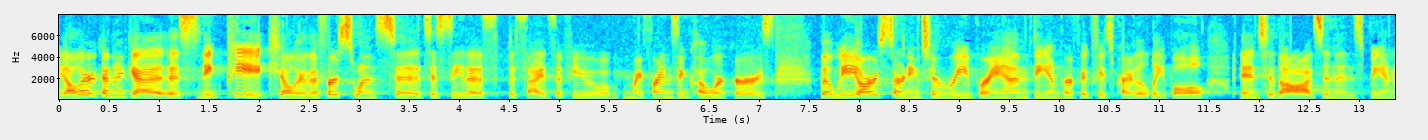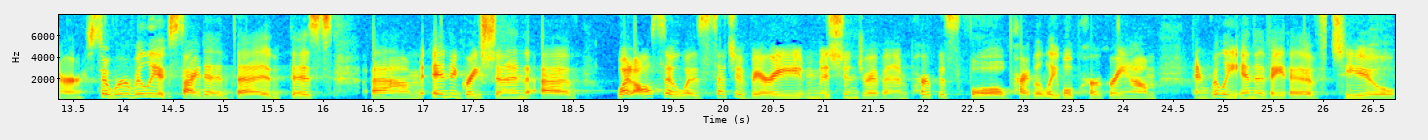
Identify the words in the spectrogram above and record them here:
Y'all are gonna get a sneak peek. Y'all are the first ones to, to see this besides a few of my friends and coworkers. But we are starting to rebrand the Imperfect Foods private label into the odds and ends banner. So we're really excited that this um, integration of what also was such a very mission driven, purposeful private label program and really innovative too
